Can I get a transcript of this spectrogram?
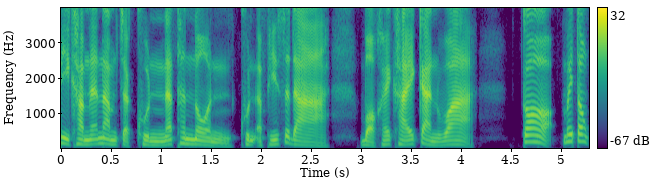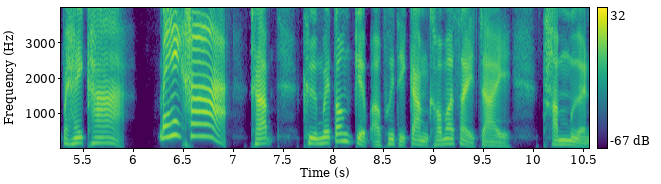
มีคำแนะนำจากคุณนัทนนท์คุณอภิสดา บอกคล้ายๆกันว่า ก็ไม่ต้องไปให้ค่า ไม่ให้ค่าครับ คือไม่ต้องเก็บเอาพฤติกรรมเขามาใส่ใจทำเหมือน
